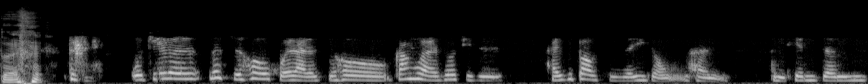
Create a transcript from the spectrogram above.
对 对，我觉得那时候回来的时候，刚回来的时候，其实还是抱持着一种很很天真，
